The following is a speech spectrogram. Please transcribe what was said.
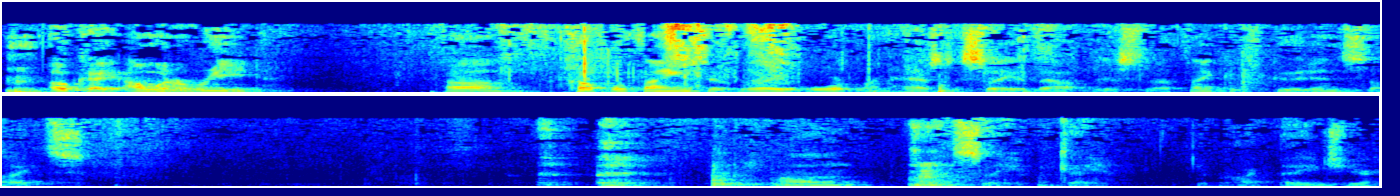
okay, I want to read um, a couple of things that Ray Ortlund has to say about this that I think is good insights. Um, let's see, okay, get the right page here.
